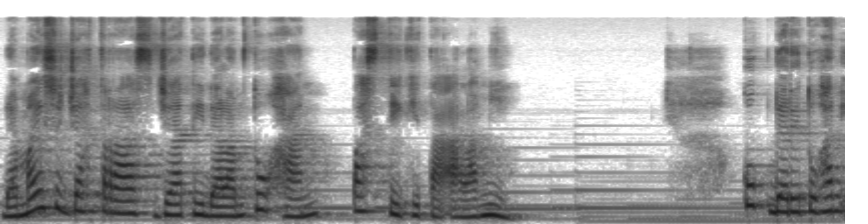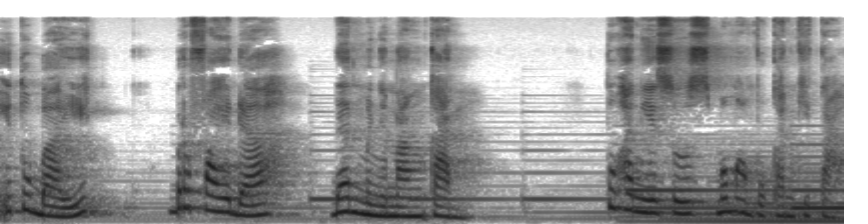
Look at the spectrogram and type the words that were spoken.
Damai sejahtera sejati dalam Tuhan pasti kita alami. Kuk dari Tuhan itu baik, berfaedah, dan menyenangkan. Tuhan Yesus memampukan kita.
